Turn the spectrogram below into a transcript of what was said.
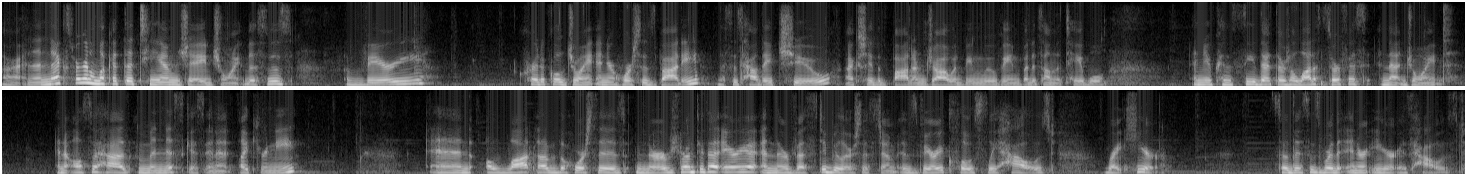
All right, and then next we're gonna look at the TMJ joint. This is a very critical joint in your horse's body. This is how they chew. Actually, the bottom jaw would be moving, but it's on the table. And you can see that there's a lot of surface in that joint, and it also has a meniscus in it, like your knee and a lot of the horse's nerves run through that area and their vestibular system is very closely housed right here. So this is where the inner ear is housed.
